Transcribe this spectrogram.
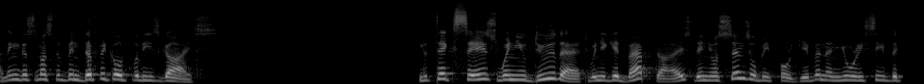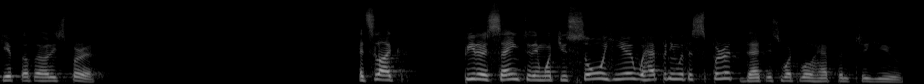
I think this must have been difficult for these guys. The text says when you do that, when you get baptized, then your sins will be forgiven and you will receive the gift of the Holy Spirit. It's like Peter is saying to them, What you saw here happening with the Spirit, that is what will happen to you.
